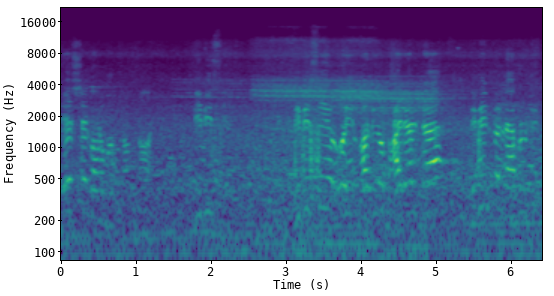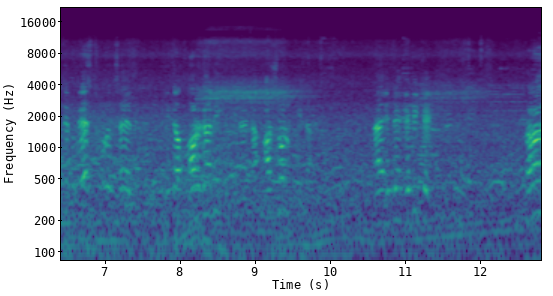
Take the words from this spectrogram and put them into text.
যে সে গণমাধ্যম নয়, বিবিসি। বিবিসি ওই অডিও ভাইরালটা বিভিন্ন ল্যাবরেটরিতে টেস্ট করেছেন এটা অর্গানিক এটা আসল এটা এডিটেড তারা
